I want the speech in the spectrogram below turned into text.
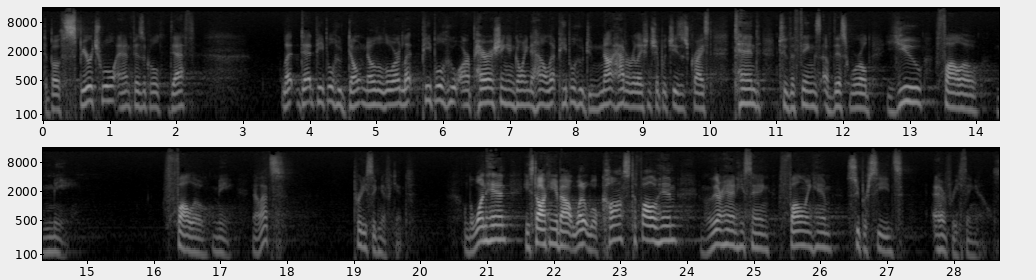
to both spiritual and physical death. Let dead people who don't know the Lord, let people who are perishing and going to hell, let people who do not have a relationship with Jesus Christ tend to the things of this world. You follow me. Follow me. Now that's pretty significant. On the one hand, he's talking about what it will cost to follow him. On the other hand, he's saying following him supersedes everything else.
